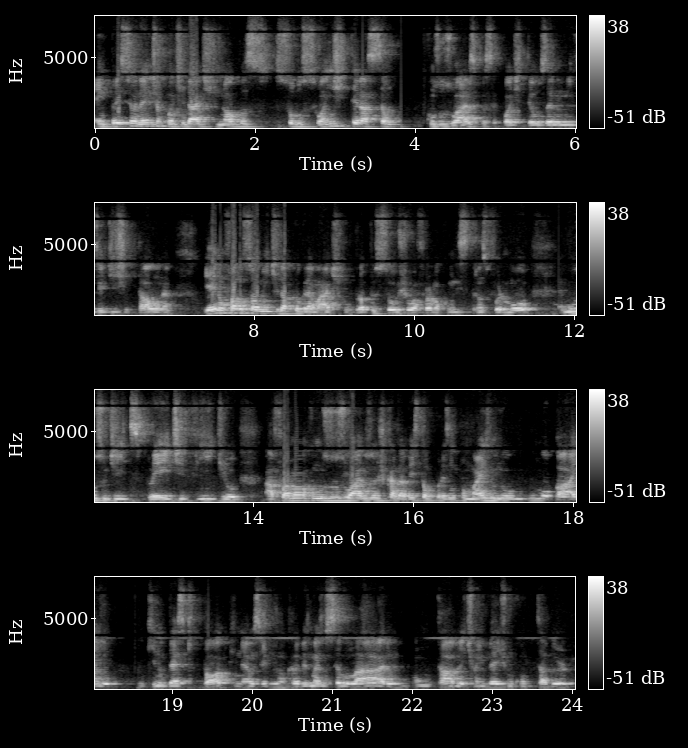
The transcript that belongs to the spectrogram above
é impressionante a quantidade de novas soluções de interação com os usuários que você pode ter usando mídia digital, né? E aí não falo somente da programática, o próprio social, a forma como ele se transformou, o uso de display, de vídeo, a forma como os usuários hoje cada vez estão, por exemplo, mais no, no mobile do que no desktop, né? Ou seja, usam cada vez mais o celular ou um tablet ao invés de um computador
